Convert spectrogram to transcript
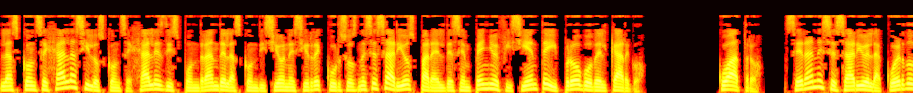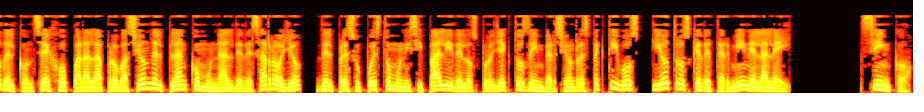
Las concejalas y los concejales dispondrán de las condiciones y recursos necesarios para el desempeño eficiente y probo del cargo. 4. Será necesario el acuerdo del Consejo para la aprobación del Plan Comunal de Desarrollo, del presupuesto municipal y de los proyectos de inversión respectivos, y otros que determine la ley. 5.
